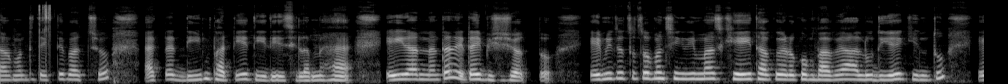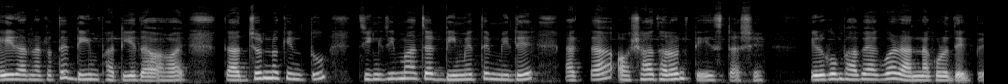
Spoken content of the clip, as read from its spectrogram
তার মধ্যে দেখতে পাচ্ছ একটা ডিম ফাটিয়ে দিয়ে দিয়েছিলাম। হ্যাঁ এই রান্নাটার এটাই বিশেষত্ব। এমনিতে তো তোমার চিংড়ি মাছ খেয়েই থাকো এরকমভাবে আলু দিয়ে, কিন্তু এই রান্নাটাতে ডিম ফাটিয়ে দেওয়া হয়। তার জন্য কিন্তু চিংড়ি মাছ আর ডিমেতে মিলে একটা অসাধারণ টেস্ট আসে। এরকমভাবে একবার রান্না করে দেখবে।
